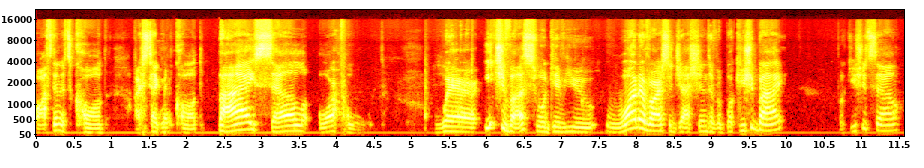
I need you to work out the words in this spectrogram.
often. It's called our segment called Buy, Sell, or Hold. Where each of us will give you one of our suggestions of a book you should buy, book you should sell,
